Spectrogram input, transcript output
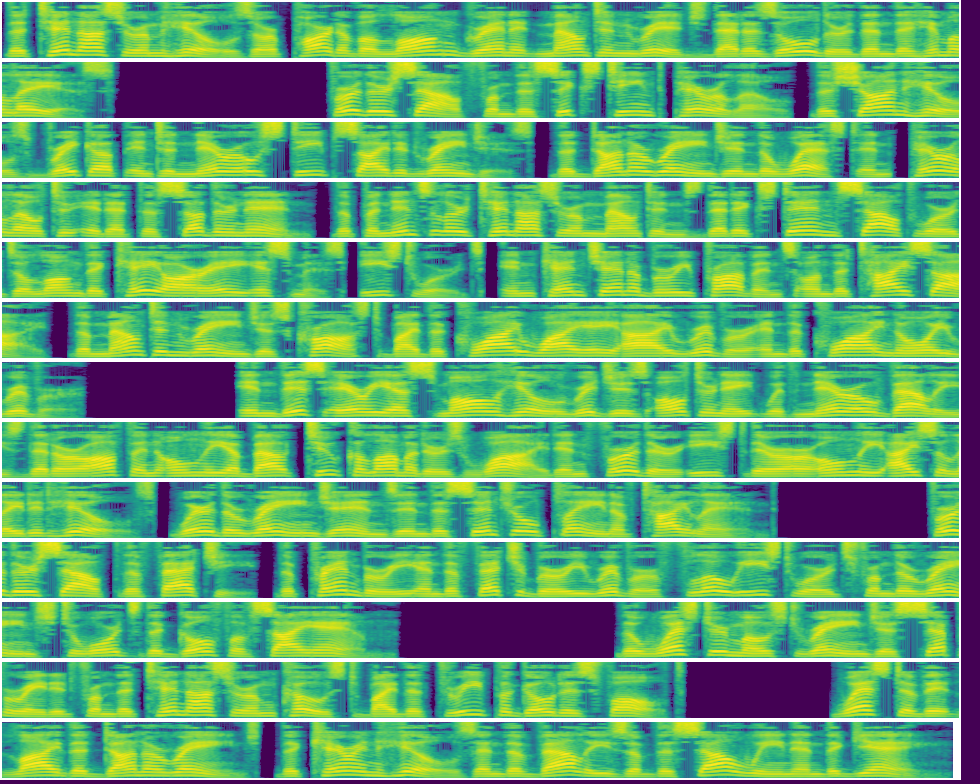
The Tenasserim Hills are part of a long granite mountain ridge that is older than the Himalayas. Further south from the 16th parallel, the Shan Hills break up into narrow steep-sided ranges, the Dawna Range in the west and, parallel to it at the southern end, the peninsular Tenasserim Mountains that extend southwards along the Kra Isthmus, eastwards. In Kanchanaburi province on the Thai side, the mountain range is crossed by the Kwai Yai River and the Kwai Noi River. In this area small hill ridges alternate with narrow valleys that are often only about 2 km wide and further east there are only isolated hills, where the range ends in the central plain of Thailand. Further south the Phachi, the Pranburi and the Phetchaburi River flow eastwards from the range towards the Gulf of Siam. The westernmost range is separated from the Tenasserim coast by the Three Pagodas Fault. West of it lie the Dawna Range, the Karen Hills and the valleys of the Salween and the Gyang.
